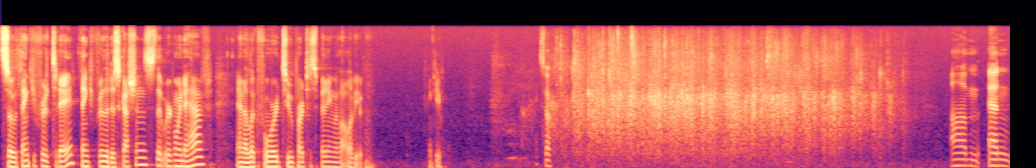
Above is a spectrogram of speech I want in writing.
so thank you for today. Thank you for the discussions that we're going to have. And I look forward to participating with all of you. Thank you. So. Um, and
